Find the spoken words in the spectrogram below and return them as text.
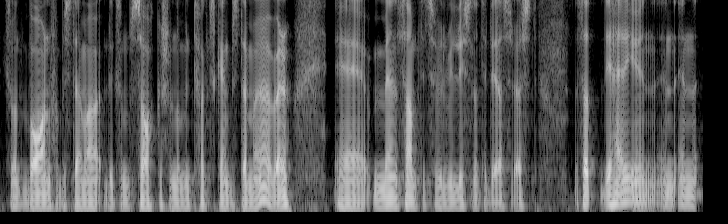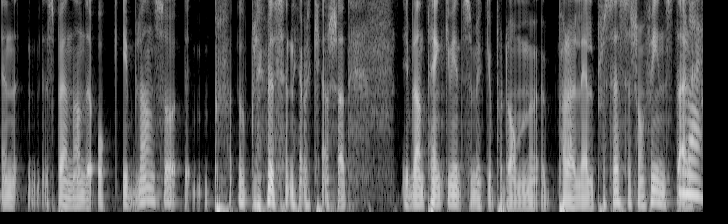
liksom, att barn får bestämma liksom, saker som de inte faktiskt kan bestämma över. Eh, men samtidigt så vill vi lyssna till deras röst. Så att det här är ju en, en, en, en spännande och ibland så pff, upplevelsen är väl kanske att ibland tänker vi inte så mycket på de parallellprocesser som finns där. Nej.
